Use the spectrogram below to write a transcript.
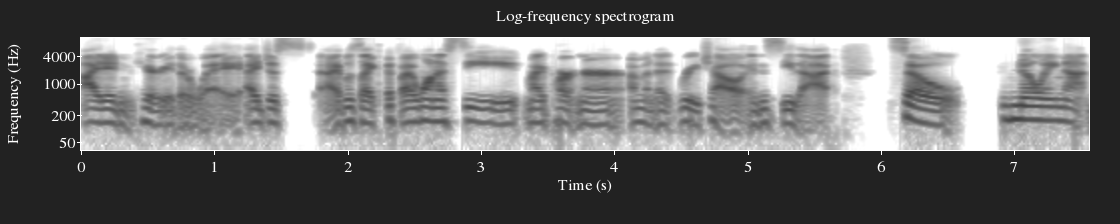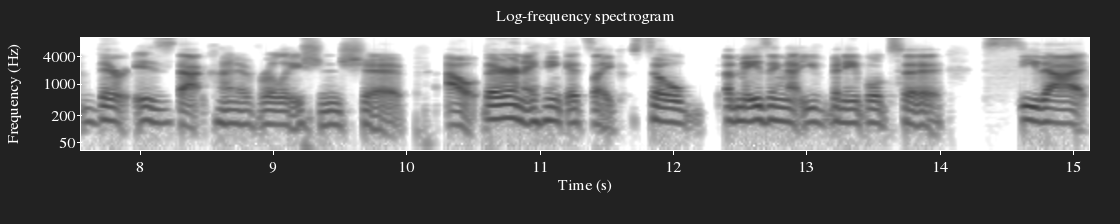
I didn't care either way. I just, I was like, if I want to see my partner, I'm going to reach out and see that. So knowing that there is that kind of relationship out there. And I think it's like so amazing that you've been able to see that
